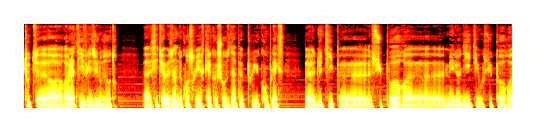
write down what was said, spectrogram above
toutes euh, relatives les unes aux autres. Euh, si tu as besoin de construire quelque chose d'un peu plus complexe, euh, de type euh, support mélodique ou support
